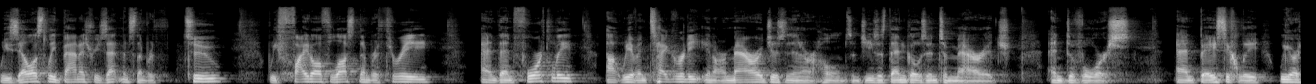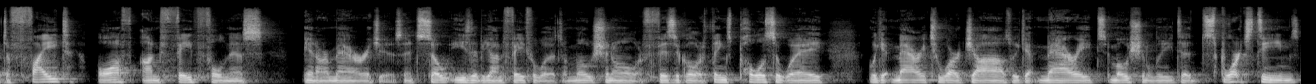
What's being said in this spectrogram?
We zealously banish resentments, number two. We fight off lust, number three. And then fourthly, uh, we have integrity in our marriages and in our homes. And Jesus then goes into marriage and divorce. And basically, we are to fight off unfaithfulness in our marriages. And it's so easy to be unfaithful, whether it's emotional or physical or things pull us away. We get married to our jobs. We get married emotionally to sports teams,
